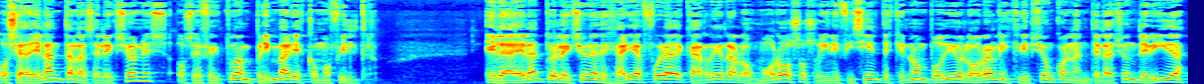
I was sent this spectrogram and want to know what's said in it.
o se adelantan las elecciones o se efectúan primarias como filtro. El adelanto de elecciones dejaría fuera de carrera a los morosos o ineficientes que no han podido lograr la inscripción con la antelación debida,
